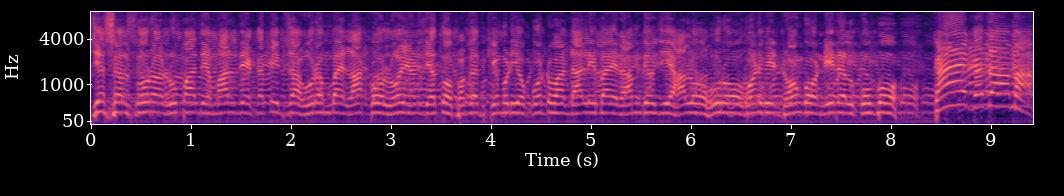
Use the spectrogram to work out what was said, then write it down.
જેસલ સોરલ રૂપાદે, માલદે કતીબસા હુરમભાઈ લાખો, લોયણ જતો ભગત ખીમડીઓ, કોટવા, ડાલીબાઈ, રામદેવજી, હાલો, હુરો, વણવી, ઢોંગો, નીરલ, કુંભો. કાંઈ આમાં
